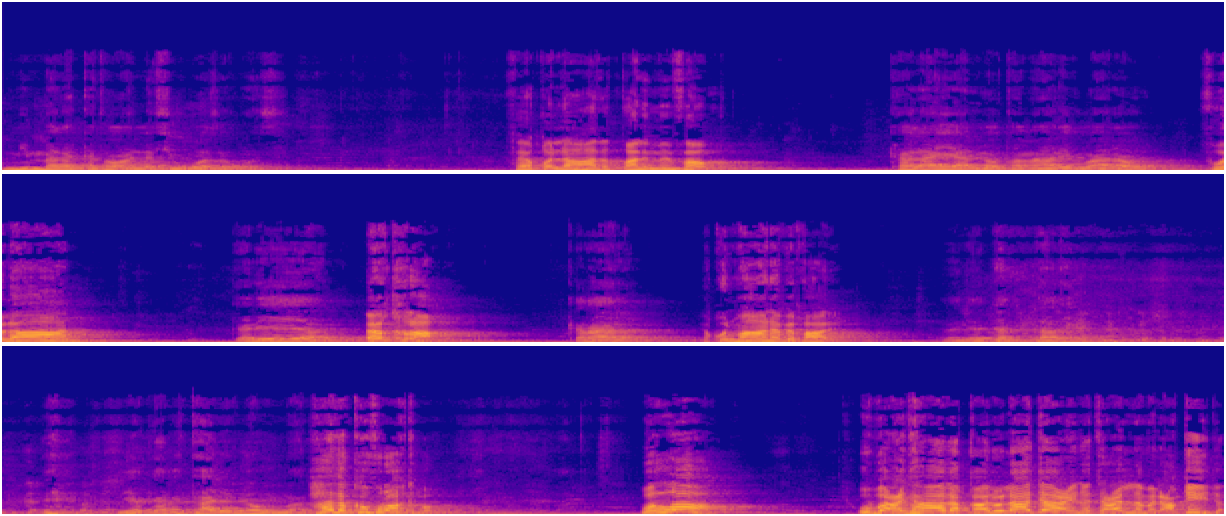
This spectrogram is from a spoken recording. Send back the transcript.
من ملكته أن سوى زوز فيقول له هذا الطالب من فوق كلا يا لو تماري بالو فلان. كلا اقرأ. قرأ له يقول ما أنا بقارئ. هذا كفر أكبر. والله. وبعد هذا قالوا لا داعي نتعلم العقيدة.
